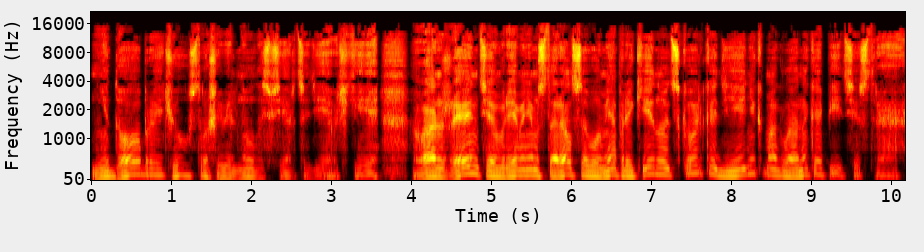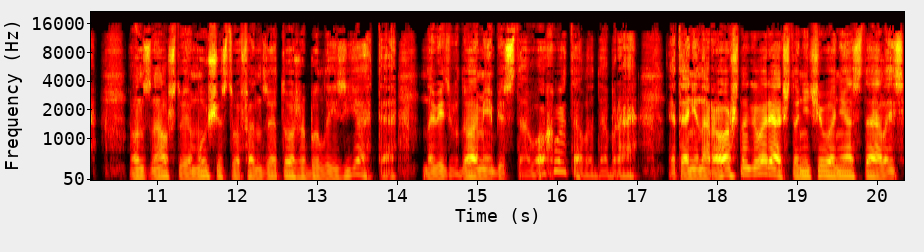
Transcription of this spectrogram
Недоброе чувство шевельнулось в сердце девочки. Ван Жень тем временем старался в уме прикинуть, сколько денег могла накопить сестра. Он знал, что имущество Фэнзе тоже было изъято, но ведь в доме и без того хватало добра. Это они нарочно говорят, что ничего не осталось.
